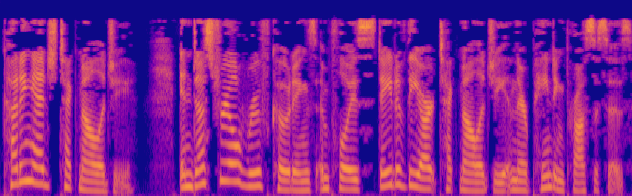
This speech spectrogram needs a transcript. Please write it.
Cutting edge technology. Industrial Roof Coatings employs state of the art technology in their painting processes,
